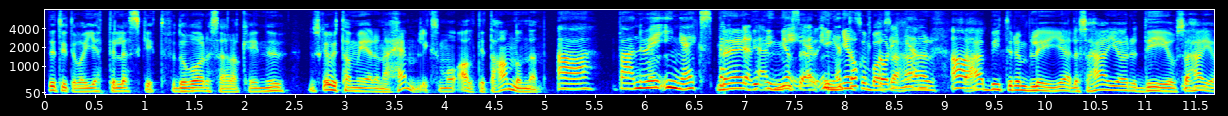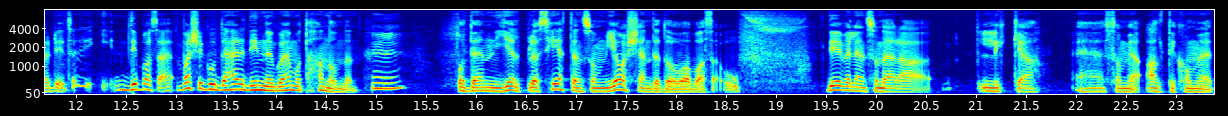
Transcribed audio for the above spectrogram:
Det tyckte jag var jätteläskigt för då var det så här, okej okay, nu, nu ska vi ta med den här hem liksom och alltid ta hand om den. Ja bara, nu är inga experter Nej, det är här inga, med. Här, ingen, ingen som bara så här, ingen, så här byter du en blöja eller så här gör du det och så här gör du det. Det är bara så här, varsågod det här är din nu, gå hem och ta hand om den. Mm. Och den hjälplösheten som jag kände då var bara så här, det är väl en sån där uh, lycka uh, som jag alltid kommer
